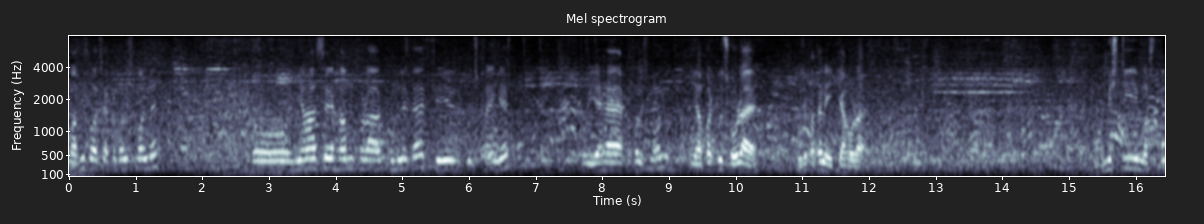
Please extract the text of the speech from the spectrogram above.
हम अभी पहुँचे एक्रोपोलिस मॉल में। तो यहाँ से हम थोड़ा घूम लेते हैं, फिर कुछ खाएँगे। तो यह है एक्रोपोलिस मॉल यहाँ पर कुछ हो रहा है। मुझे पता नहीं क्या हो रहा है। मिष्टी मस्ती।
